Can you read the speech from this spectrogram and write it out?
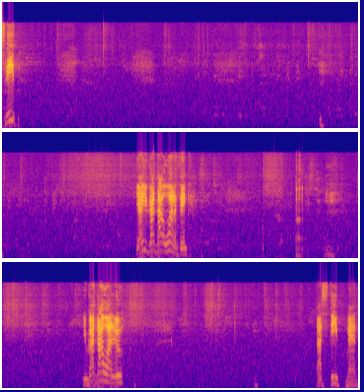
was neat. Yeah, you got that one, I think. You got that one, Lou. That's steep, man.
